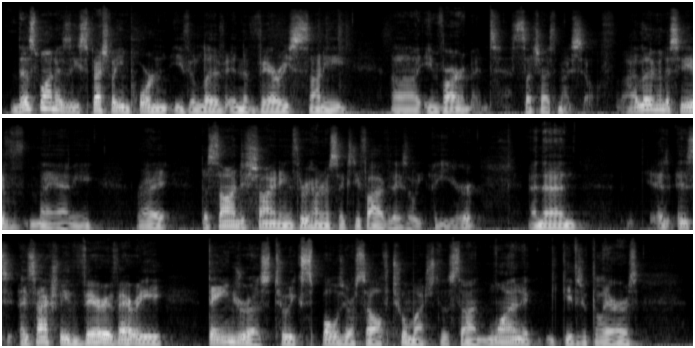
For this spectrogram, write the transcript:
This one is especially important if you live in a very sunny uh, environment, such as myself. I live in the city of Miami, right? The sun is shining 365 days a year, and then it's, it's actually very, very dangerous to expose yourself too much to the sun. One, it gives you glares,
